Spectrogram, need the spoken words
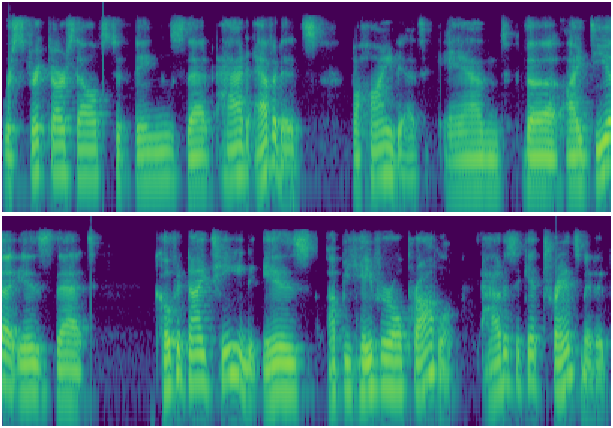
restrict ourselves to things that had evidence behind it. And the idea is that COVID 19 is a behavioral problem. How does it get transmitted?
